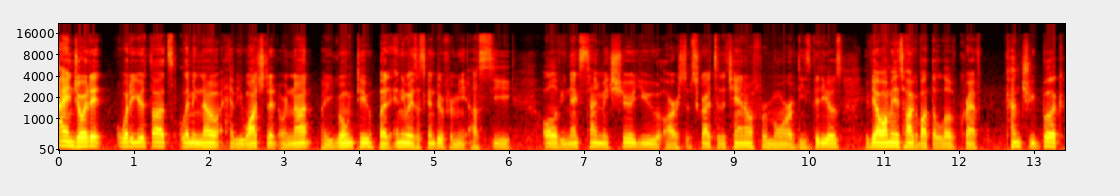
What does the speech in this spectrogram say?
I enjoyed it. What are your thoughts? Let me know. Have you watched it or not? Are you going to? But anyways, that's gonna do it for me. I'll see all of you next time. Make sure you are subscribed to the channel for more of these videos. If y'all want me to talk about the Lovecraft Country book,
